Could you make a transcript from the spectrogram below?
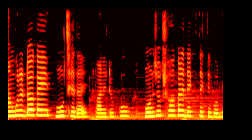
আঙ্গুলের ডগায় মুছে দেয় পানিটুকু। মনোযোগ সহকারে দেখতে দেখতে বলল,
